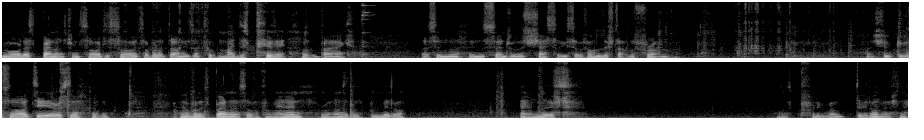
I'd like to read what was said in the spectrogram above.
more or less balanced from side to side. So what I've done is I've put made this pivot at the back that's in the in the centre of the chassis so if I lift up the front that should give us an idea as to what the, how well it's balanced. So if I put my hand right under the middle and lift that's pretty well dead on actually.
